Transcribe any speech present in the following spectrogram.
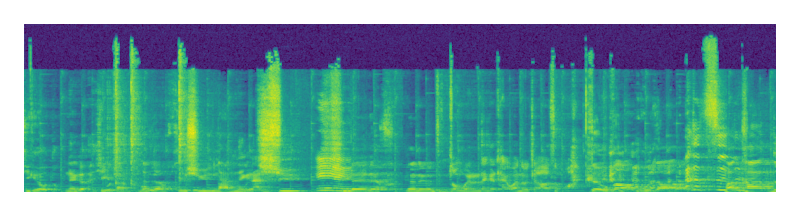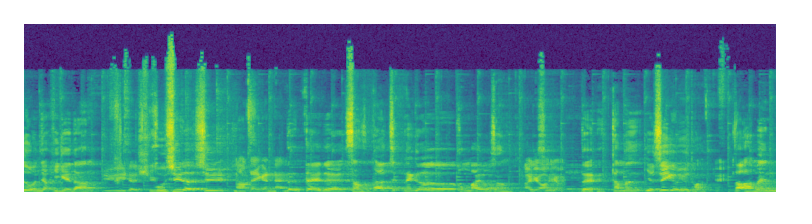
i g o 那个那个胡须男那个须，嗯。对对对，那那个怎么中文那个台湾都叫他什么？对，我不知道，我不知道。那个字。他他日文叫 e d a 须的须，胡须的须。然后再一个男对的，对对，上呃这那个红白有上啊有啊有，对他们也是一个乐团。对，然后他们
